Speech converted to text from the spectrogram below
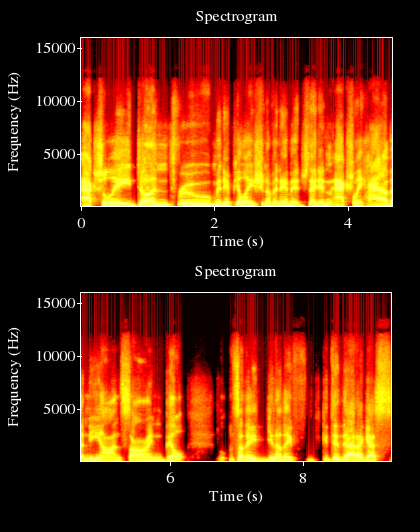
actually done through manipulation of an image. They didn't actually have a neon sign built. So they, you know, they did that. I guess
